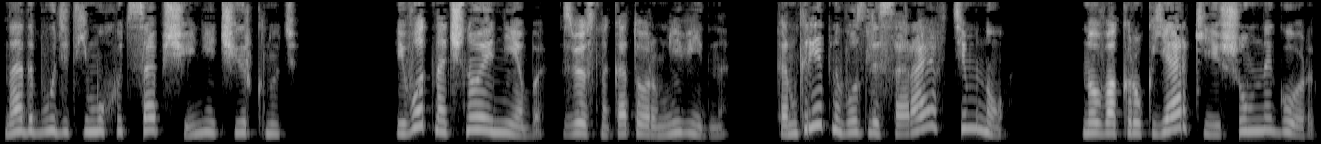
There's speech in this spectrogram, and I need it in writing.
Надо будет ему хоть сообщение чиркнуть. И вот ночное небо, звезд на котором не видно. Конкретно возле сараев темно, но вокруг яркий и шумный город.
